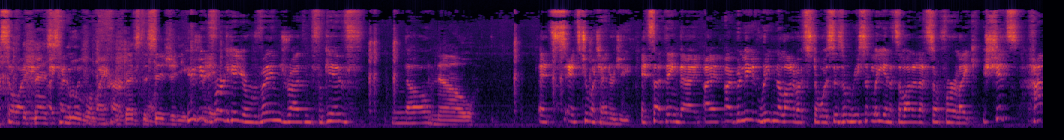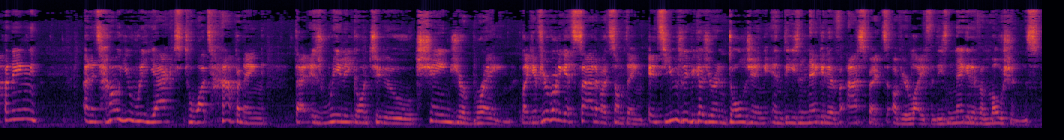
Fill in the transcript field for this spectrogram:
so I, the I best kind of went move, with my heart. the best decision you could Usually prefer to get your revenge rather than forgive. No, No. it's it's too much energy. It's that thing that I I've been reading a lot about stoicism recently, and it's a lot of that stuff where like shit's happening, and it's how you react to what's happening that is really going to change your brain. Like if you're going to get sad about something, it's usually because you're indulging in these negative aspects of your life and these negative emotions.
